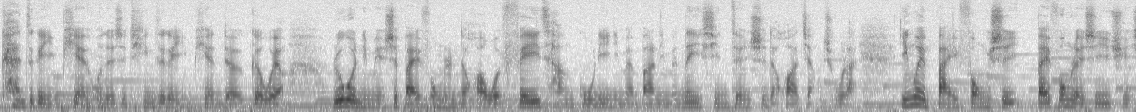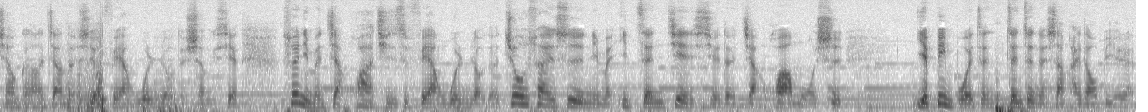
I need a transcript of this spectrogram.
看这个影片或者是听这个影片的各位哦。如果你们也是白风人的话，我非常鼓励你们把你们内心真实的话讲出来，因为白风是白风人是一群，像我刚刚讲的，是有非常温柔的声线，所以你们讲话其实是非常温柔的。就算是你们一针见血的讲话模式，也并不会真真正的伤害到别人。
